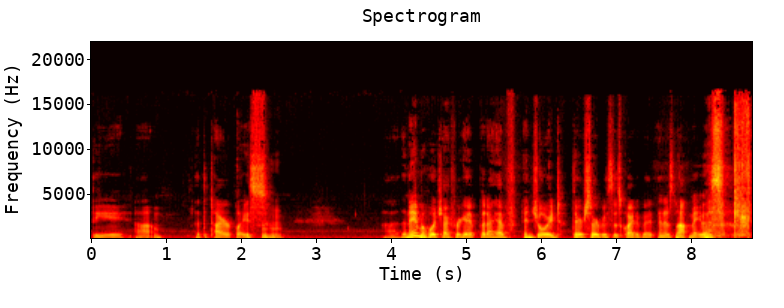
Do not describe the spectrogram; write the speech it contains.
the um at the tire place uh, the name of which i forget but i have enjoyed their services quite a bit and it's not mavis.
